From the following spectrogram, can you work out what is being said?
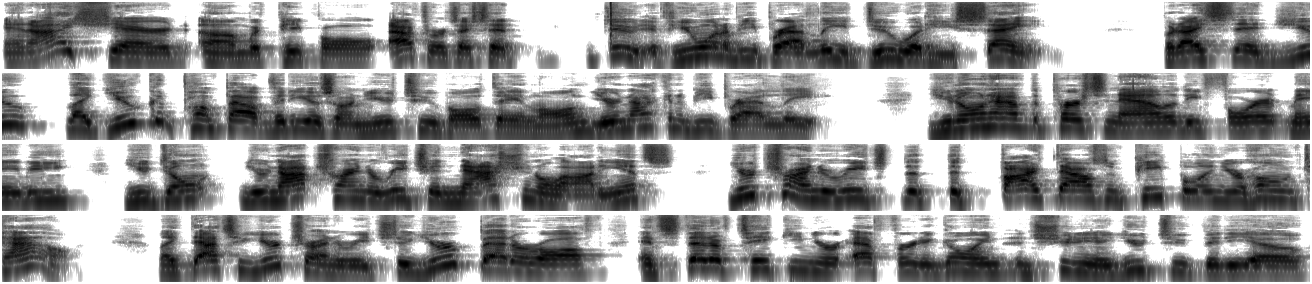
And I shared um, with people afterwards, I said, dude, if you want to be Brad Lea, do what he's saying. But I said, you like you could pump out videos on YouTube all day long. You're not going to be Brad Lea. You don't have the personality for it, maybe. You don't, you're not trying to reach a national audience. You're trying to reach the, the 5,000 people in your hometown. Like that's who you're trying to reach. So you're better off instead of taking your effort and going and shooting a YouTube video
